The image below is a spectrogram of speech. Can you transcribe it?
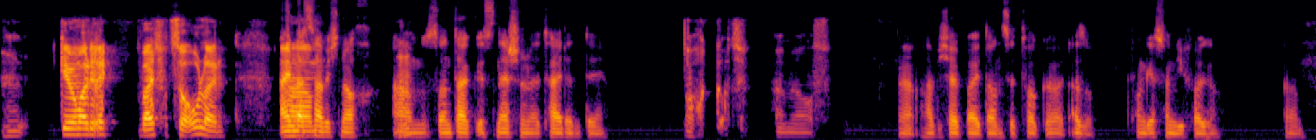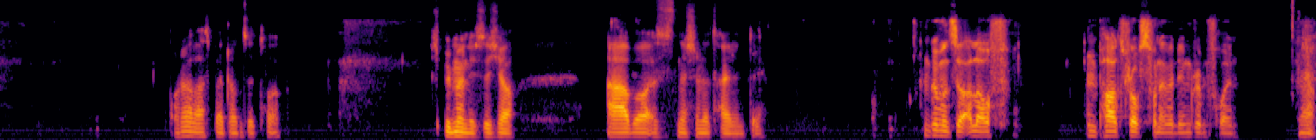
gehen wir mal direkt weiter zur O-Line. Ein ähm, habe ich noch. Hm? Am hm? Sonntag ist National Titan Day. Ach Gott, hör mir auf. Ja, habe ich halt bei Downset Talk gehört. Also von gestern die Folge. Ähm, oder war es bei Downset Talk? Ich bin mir nicht sicher. Aber es ist National Talent Day. Dann können wir uns ja alle auf ein paar Drops von Evan Ingram freuen. Ja.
